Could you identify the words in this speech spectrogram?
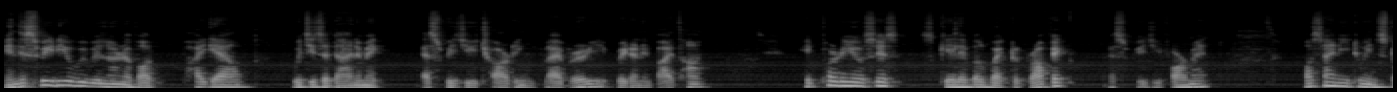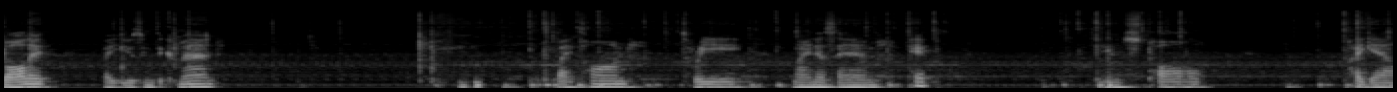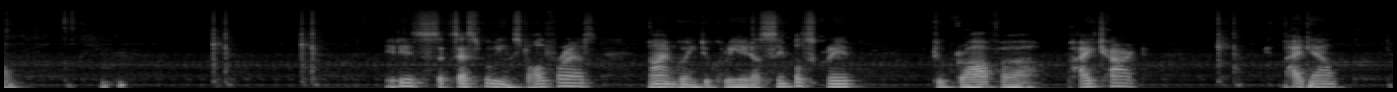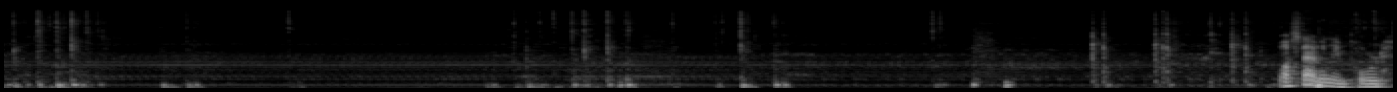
In this video, we will learn about PyGal, which is a dynamic SVG charting library written in Python. It produces scalable vector graphic SVG format. First, I need to install it by using the command python 3 minus m pip install pygal it is successfully installed for us. Now I'm going to create a simple script to graph a pie chart pygal First I will import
